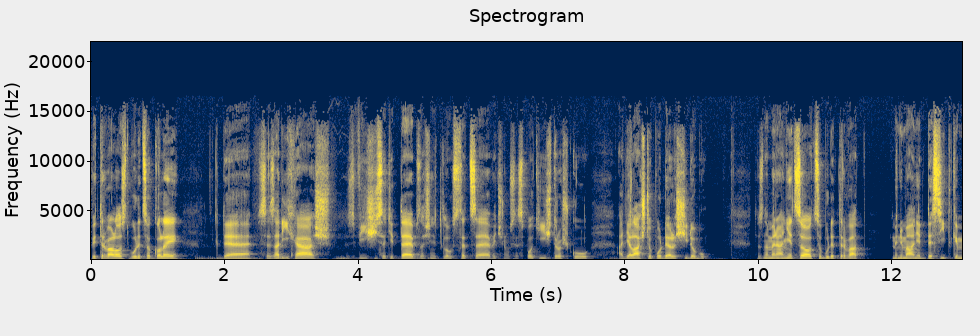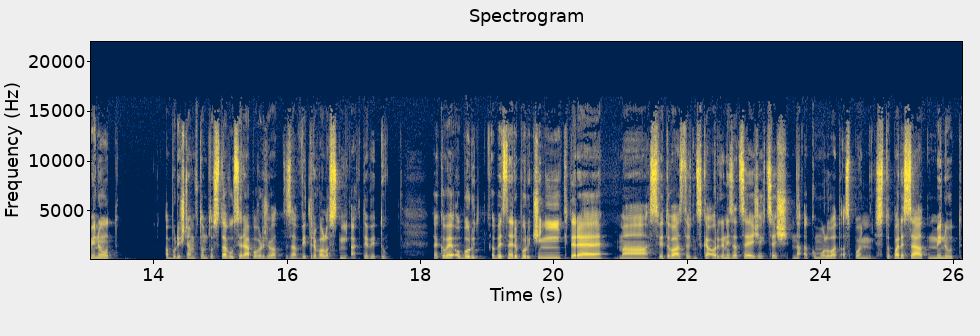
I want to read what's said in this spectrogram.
Vytrvalost bude cokoliv, kde se zadýcháš, zvýší se ti tep, začne ti tloust srdce, většinou se spotíš trošku a děláš to po delší dobu. To znamená něco, co bude trvat minimálně desítky minut a budeš tam v tomto stavu, se dá považovat za vytrvalostní aktivitu. Takové oboru, obecné doporučení, které má Světová zdravotnická organizace, je, že chceš naakumulovat aspoň 150 minut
